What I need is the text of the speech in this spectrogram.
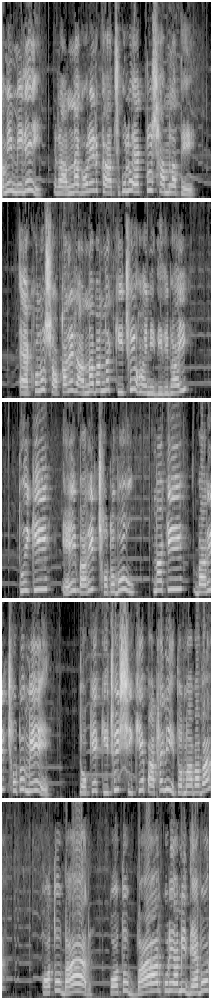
আমি মিলেই রান্নাঘরের কাজগুলো একটু সামলাতে। এখনও সকালে রান্না বান্না কিছুই হয়নি দিদি ভাই তুই কি এই বাড়ির ছোট বউ নাকি বাড়ির ছোট মেয়ে? তোকে কিছুই শিখিয়ে পাঠায়নি তোর মা বাবা? কতবার কতবার করে আমি দেবর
